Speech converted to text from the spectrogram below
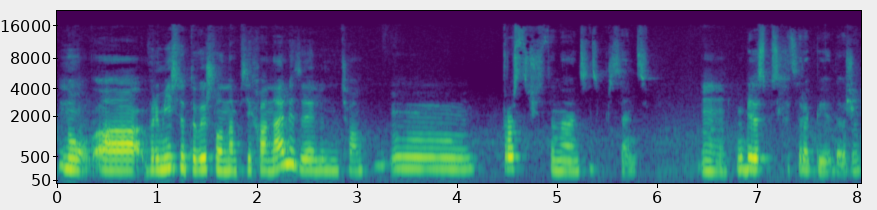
Ну, а в ремиссию ты вышла на психоанализе или на чем? Просто чисто на антидепрессанте. Mm. Без психотерапии даже.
